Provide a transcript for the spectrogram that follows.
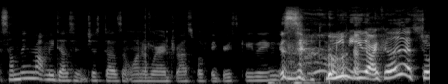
Something about me doesn't just doesn't want to wear a dress while figure skating. So, Me neither. I feel like that's so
